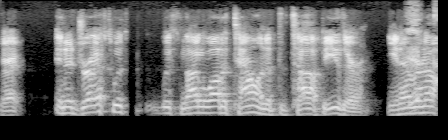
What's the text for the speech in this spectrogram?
Right. In a draft with with not a lot of talent at the top either. You never Yeah. know.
